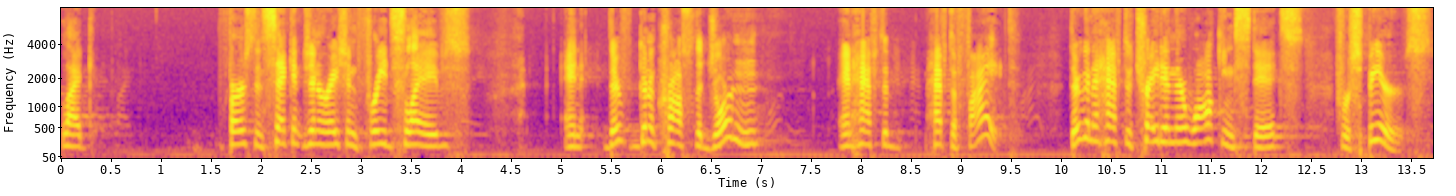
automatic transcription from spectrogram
like first and second generation freed slaves. And they're going to cross the Jordan and have to, have to fight. They're going to have to trade in their walking sticks for spears.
